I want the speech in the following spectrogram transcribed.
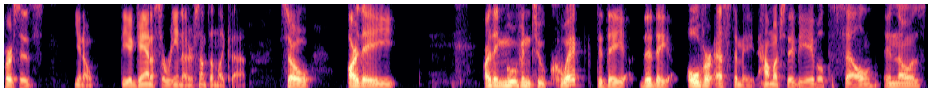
versus you know the Agganis Arena or something like that. So are they are they moving too quick? Did they did they overestimate how much they'd be able to sell in those?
